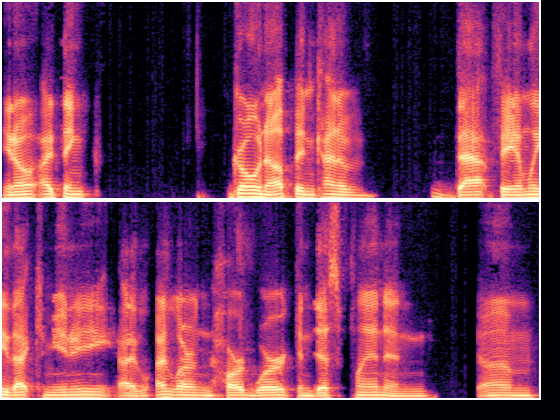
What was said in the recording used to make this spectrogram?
you know, I think growing up in kind of that family, that community, I, I learned hard work and discipline and um,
